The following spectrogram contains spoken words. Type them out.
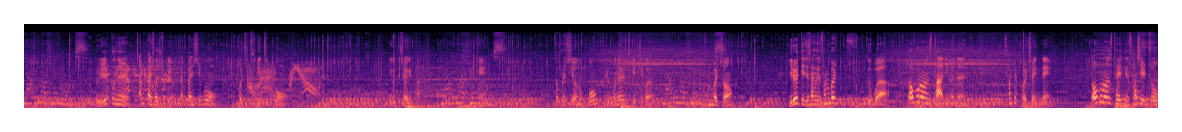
Not enough minerals. 그리고 일꾼을 잠깐 쉬어줄게요. 잠깐 쉬고 벌써 두 개 찍고 이것도 쉬어야겠다. Minerals. 서플을 지어놓고 일꾼을 두 개 찍어요. Not enough minerals. 3벌쳐. 이럴 때 이제 상대 3벌 그 뭐야 더블 온 스타 아니면은 3팩 벌처인데 더블 원 스타일 때는 사실 좀,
